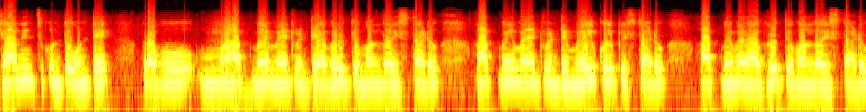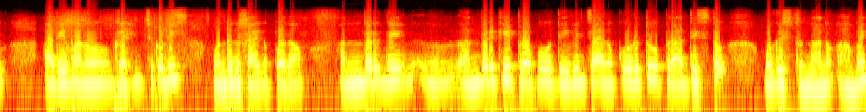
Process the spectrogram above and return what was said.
ధ్యానించుకుంటూ ఉంటే ప్రభు ఆత్మీయమైనటువంటి అభివృద్ధి మనలో ఇస్తాడు. ఆత్మీయమైనటువంటి మేలు కొలిపిస్తాడు. ఆత్మీయమైన అభివృద్ధి మనలో ఇస్తాడు. అది మనం గ్రహించుకుని ముందుకు సాగిపోదాం. అందరినీ అందరికీ ప్రభు దీవించాలని కోరుతూ ప్రార్థిస్తూ ముగిస్తున్నాను. ఆమె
